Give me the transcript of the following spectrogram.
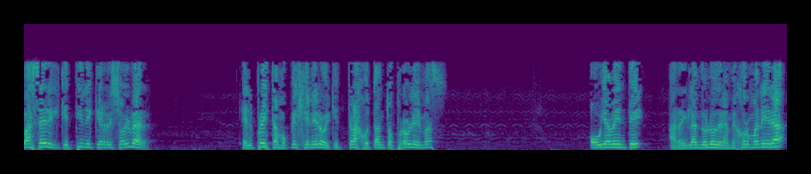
va a ser el que tiene que resolver el préstamo que él generó y que trajo tantos problemas, obviamente arreglándolo de la mejor manera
